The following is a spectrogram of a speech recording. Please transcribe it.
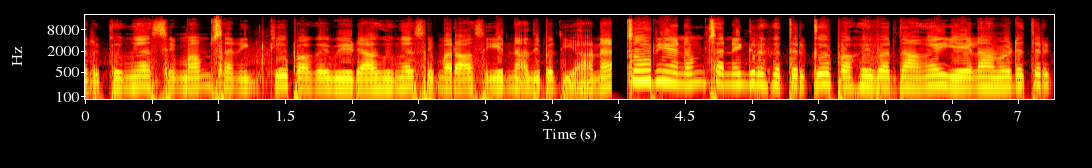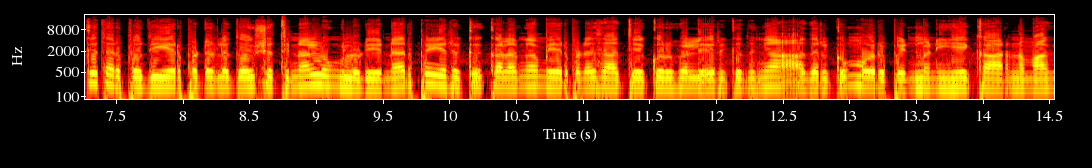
இருக்குங்க சிம்மம் சனிக்கு பகை வீடாகுங்க. சிம்ம ராசியின் அதிபதியான சூரியனும் சனி கிரகத்திற்கு பகைவர் தாங்க ஏழாம் இடத்திற்கு தற்போது ஏற்பட்டுள்ள தோஷத்தினால் உங்களுடைய நற்பெயருக்கு களங்கம் ஏற்பட சாத்தியக்கூறுகள் இருக்குதுங்க. அதற்கும் ஒரு பெண்மணியே காரணமாக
